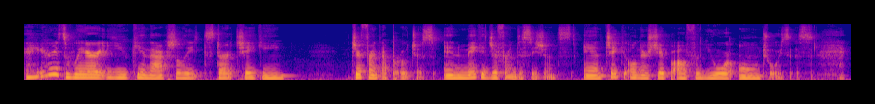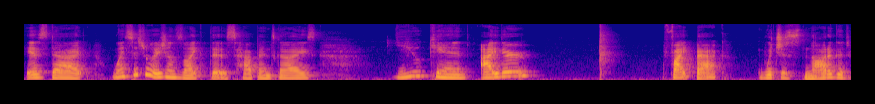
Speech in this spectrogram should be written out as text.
here's where you can actually start taking different approaches and make different decisions and take ownership of your own choices is that when situations like this happens guys you can either fight back which is not a good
